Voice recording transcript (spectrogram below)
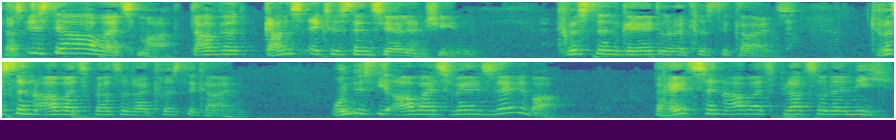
Das ist der Arbeitsmarkt. Da wird ganz existenziell entschieden. Kriegst du ein Geld oder du keins? Einen Arbeitsplatz oder du keinen? Und ist die Arbeitswelt selber? Behältst du den Arbeitsplatz oder nicht?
